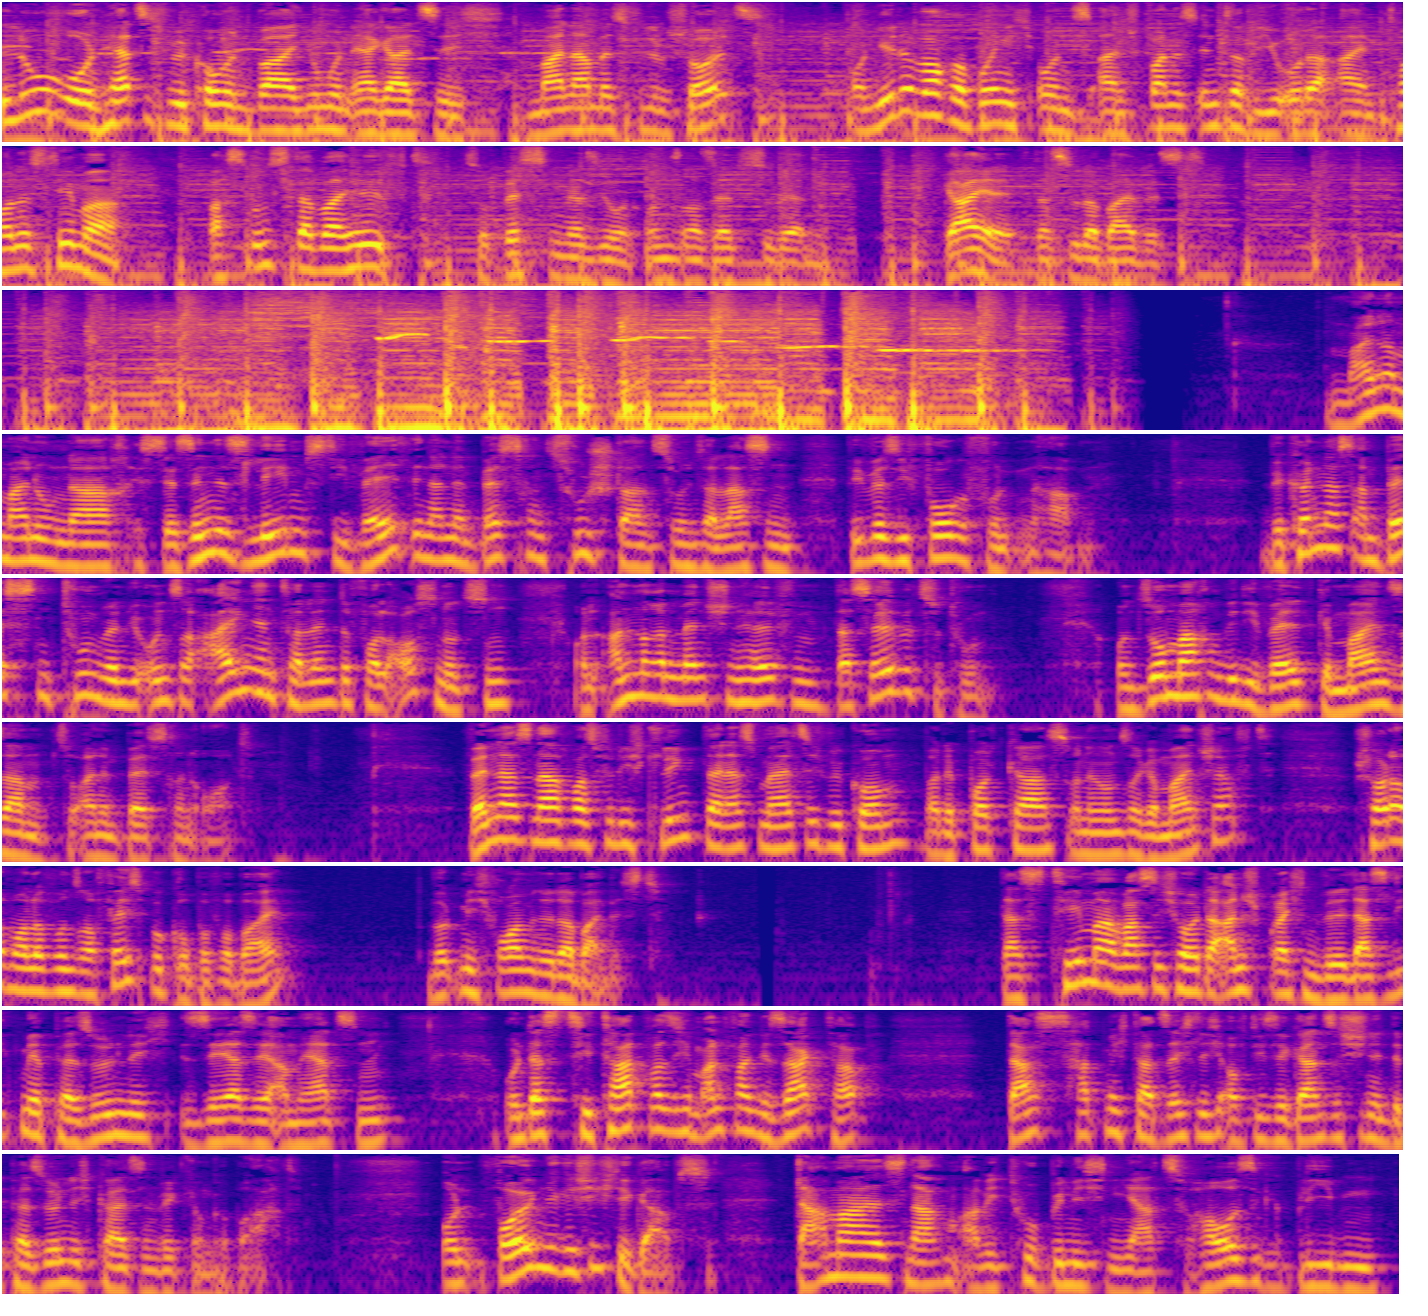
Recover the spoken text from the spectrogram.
Hallo und herzlich willkommen bei Jung und Ehrgeizig. Mein Name ist Philipp Scholz und jede Woche bringe ich uns ein spannendes Interview oder ein tolles Thema, was uns dabei hilft, zur besten Version unserer selbst zu werden. Geil, dass du dabei bist. Meiner Meinung nach ist der Sinn des Lebens, die Welt in einem besseren Zustand zu hinterlassen, wie wir sie vorgefunden haben. Wir können das am besten tun, wenn wir unsere eigenen Talente voll ausnutzen und anderen Menschen helfen, dasselbe zu tun. Und so machen wir die Welt gemeinsam zu einem besseren Ort. Wenn das nach was für dich klingt, dann erstmal herzlich willkommen bei dem Podcast und in unserer Gemeinschaft. Schau doch mal auf unserer Facebook-Gruppe vorbei. Würde mich freuen, wenn du dabei bist. Das Thema, was ich heute ansprechen will, das liegt mir persönlich sehr, sehr am Herzen. Und das Zitat, was ich am Anfang gesagt habe, das hat mich tatsächlich auf diese ganze Schiene der Persönlichkeitsentwicklung gebracht. Und folgende Geschichte gab's. Damals nach dem Abitur bin ich ein Jahr zu Hause geblieben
